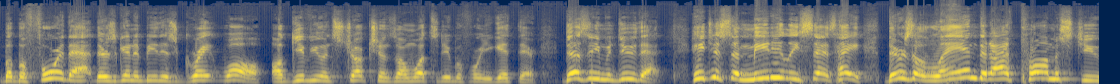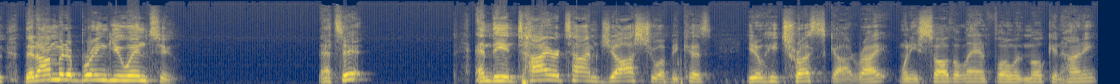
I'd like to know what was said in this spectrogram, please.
But before that, there's going to be this great wall. I'll give you instructions on what to do before you get there. Doesn't even do that. He just immediately says, Hey, there's a land that I've promised you that I'm going to bring you into. That's it. And the entire time, Joshua, because, you know, he trusts God, right? When he saw the land flowing with milk and honey,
